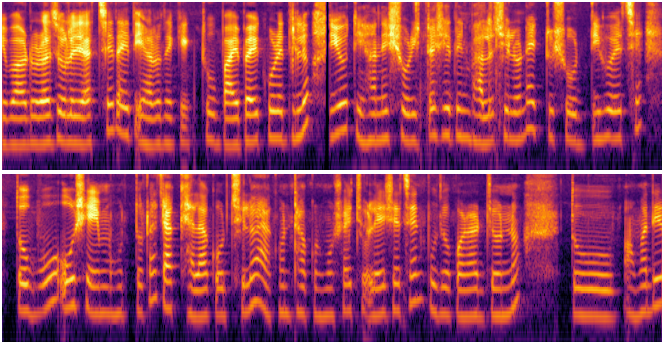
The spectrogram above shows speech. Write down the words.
এবার ওরা চলে যাচ্ছে। তাই তিহান ওদেরকে একটু বাই বাই করে দিল। যদিও তিহানের শরীরটা সেদিন ভালো ছিল না। একটু সর্দি হয়েছে। তবুও ও সেই মুহূর্তটা যা খেলা করছিল, এখন ঠাকুরমশাই চলে এসেছেন পুজো করার জন্য। তো আমাদের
